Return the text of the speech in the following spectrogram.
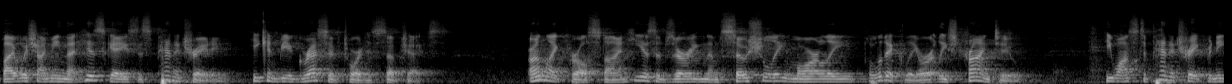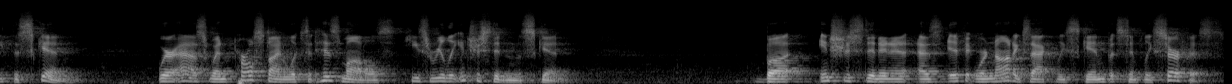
By which I mean that his gaze is penetrating. He can be aggressive toward his subjects. Unlike Pearlstein, he is observing them socially, morally, politically, or at least trying to. He wants to penetrate beneath the skin, Whereas when Pearlstein looks at his models, he's really interested in the skin, but interested in it as if it were not exactly skin, but simply surface.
